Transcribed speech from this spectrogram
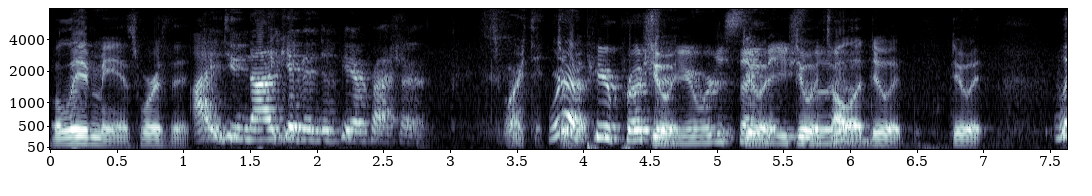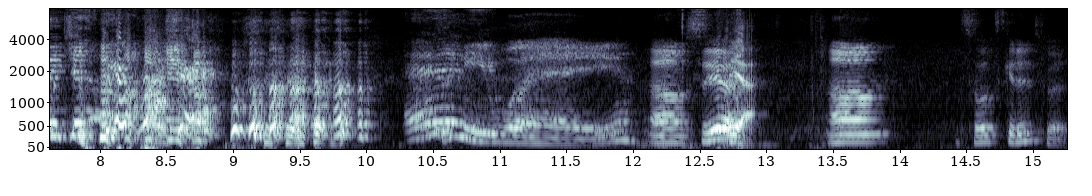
Believe me, it's worth it. I do not give in to peer pressure, It's worth it. We're do not it. peer pressure Do it. you. We're just saying Do that you it. should Do it, really Tala. Do it. Do it. which is peer pressure. Anyway. Um, so yeah. Yeah. Um, so let's get into it.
